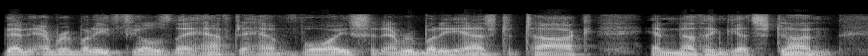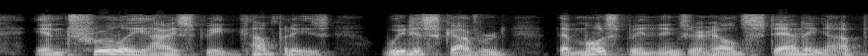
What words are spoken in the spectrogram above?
then everybody feels they have to have voice and everybody has to talk and nothing gets done. In truly high speed companies, we discovered that most meetings are held standing up.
